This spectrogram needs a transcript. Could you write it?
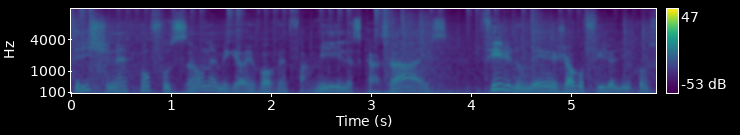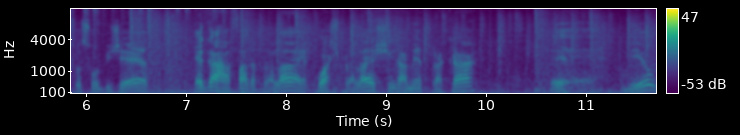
Triste, né? Confusão, né, Miguel? Envolvendo famílias, casais, filho no meio, joga o filho ali como se fosse um objeto, é garrafada para lá, é corte para lá, é xingamento para cá. É, meu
